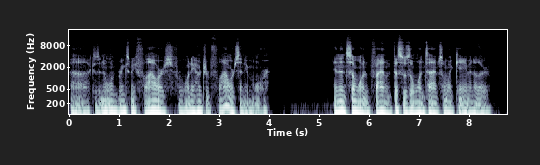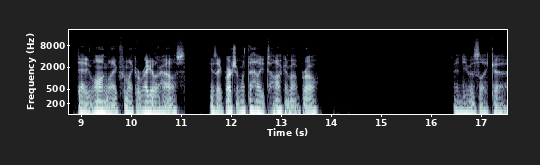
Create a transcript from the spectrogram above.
Because uh, no one brings me flowers from 1 800 Flowers anymore. And then someone finally, this was the one time someone came, another daddy long leg from like a regular house. He's like, Bertrand, what the hell are you talking about, bro? And he was like, uh,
